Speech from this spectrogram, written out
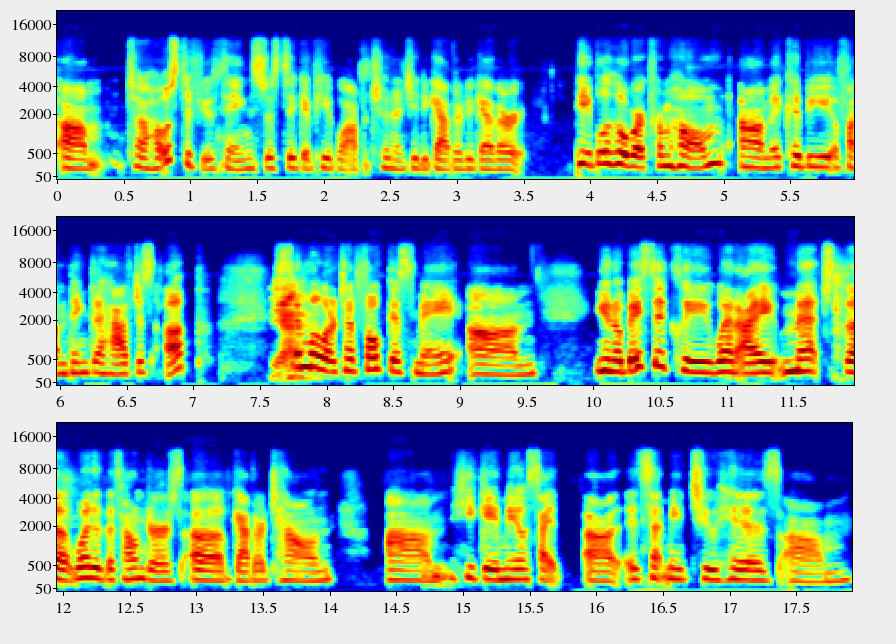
um to host a few things just to give people opportunity to gather together. People who work from home, um, it could be a fun thing to have just up, Yeah. similar to FocusMate. Um, you know, basically when I met the one of the founders of Gather Town, um, he gave me a site. Uh, it sent me to his um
